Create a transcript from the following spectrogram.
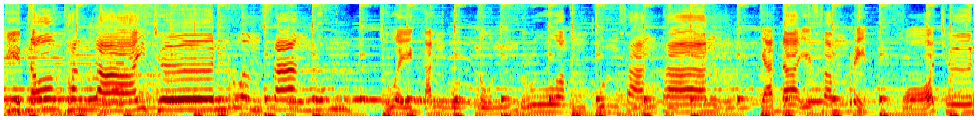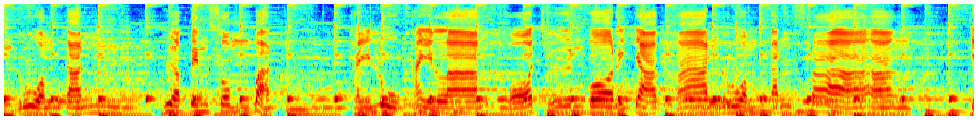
พี่น้องทั้งหลายเชิญร่วมสร้างบุญช่วยกันอุดหนุนรวมทุนสร้างทาน จะได้สำเร็จขอเชิญร่วมกัน เพื่อเป็นสมบัติ ให้ลูกให้หลานขอเชิญบริจาคทานรวมกันสร้างเจ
